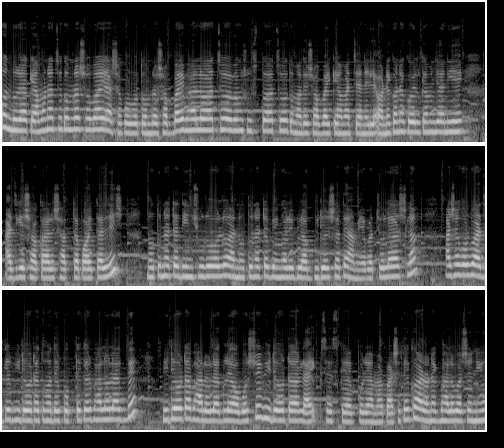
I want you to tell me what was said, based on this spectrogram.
বন্ধুরা, কেমন আছো তোমরা সবাই? আশা করব তোমরা সবাই ভালো আছো এবং সুস্থ আছো। তোমাদের সবাইকে আমার চ্যানেলে অনেক অনেক ওয়েলকাম জানিয়ে আজকে সকাল সাতটা পঁয়তাল্লিশ, নতুন একটা দিন শুরু হলো আর নতুন একটা বেঙ্গলি ব্লগ ভিডিওর সাথে আমি আবার চলে আসলাম। আশা করব আজকের ভিডিওটা তোমাদের প্রত্যেকের ভালো লাগবে। ভিডিওটা ভালো লাগলে অবশ্যই ভিডিওটা লাইক, সাবস্ক্রাইব করে আমার পাশে থেকো আর অনেক ভালোবাসা নিও।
